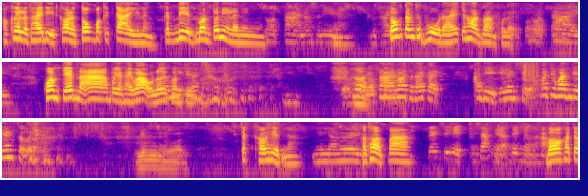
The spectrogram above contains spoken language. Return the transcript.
เขาเคยเราท้ายดีดเขาละตกบักไก่หนึ่งก็ดีดบ่อนตัวนี้แหละนี่รอดตายเนาะสนี่ดูไทยตกตั้งถือผู้ได้จนหอดบางพุ่นเลยรอดตาย ความเจ็บนะอาบ่อยากให้เว่าเลยความเจ็บรอดตายว่าจะได้กับอดีตก็ยังโสดปัจจุบันก็ยังโสดเม้นอย่างก่อนจักเขาเห็นนะนี่ยังเลยเขาทอดปลาเด็กสิเห็ดพี่ชักเนี่ยเด็กหนึ่งเขาบ่เขาจะ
